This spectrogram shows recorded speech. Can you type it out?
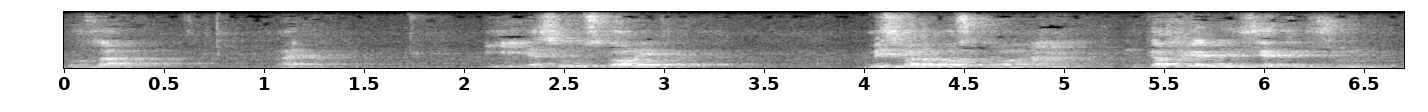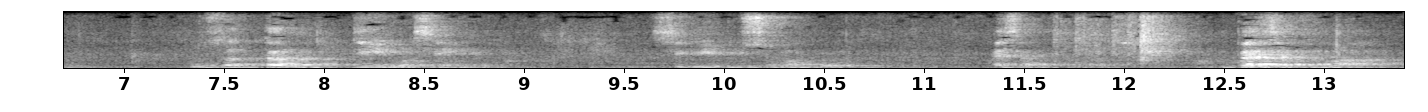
cruzado. Não é? E essa é uma história. Me falamos com um café no 7 de junho, usa tanto tiro assim, seguido uma coisa. Essa é a coisa. Pensa com uma.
